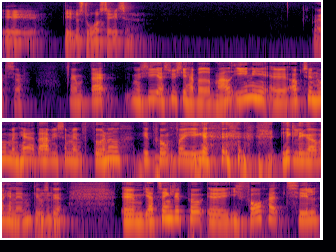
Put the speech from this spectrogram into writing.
Øh, det er den store satan. Godt så. Der, må sige, jeg synes, I har været meget enige øh, op til nu, men her der har vi simpelthen fundet et punkt, hvor I ikke, ikke ligger op af hinanden. Det er jo mm. skønt. Øhm, jeg tænkte lidt på, øh, i forhold til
